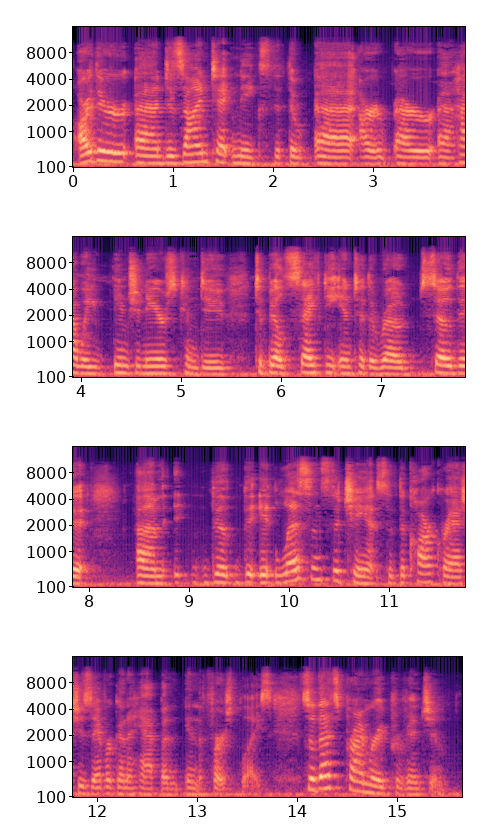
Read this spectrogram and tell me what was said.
Are there uh, design techniques that the uh, our, our uh, highway engineers can do to build safety into the road so that um, it, the, the, it lessens the chance that the car crash is ever going to happen in the first place. So that's primary prevention.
